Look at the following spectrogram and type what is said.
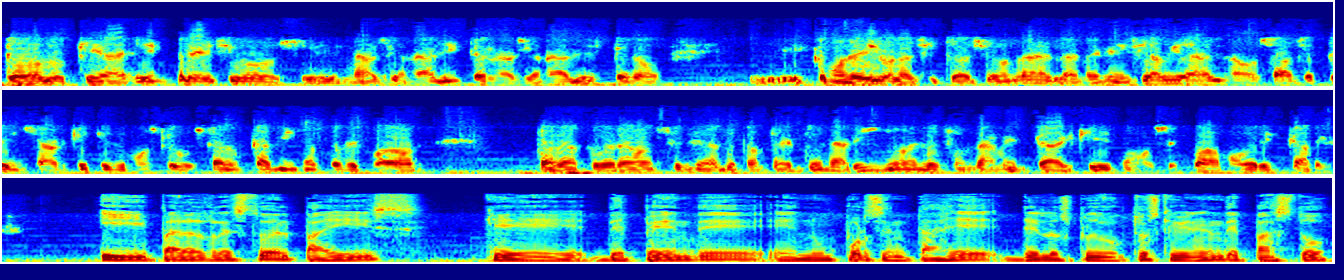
todo lo que hay en precios eh, nacionales e internacionales, pero eh, como le digo, la situación, la, la emergencia vial nos hace pensar que tenemos que buscar un camino por Ecuador para poder abastecer al departamento de Nariño en lo fundamental que no se pueda mover en carga. Y para el resto del país, que depende en un porcentaje de los productos que vienen de Pasto,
